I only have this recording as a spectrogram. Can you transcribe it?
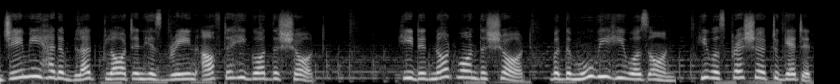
Jamie had a blood clot in his brain after he got the shot. He did not want the shot, but the movie he was on, he was pressured to get it,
